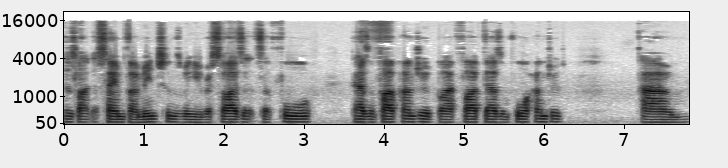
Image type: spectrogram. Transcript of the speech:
is like the same dimensions when you resize it. It's a 4500 by 5400 um,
